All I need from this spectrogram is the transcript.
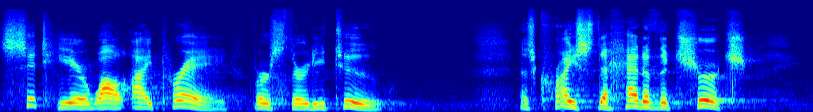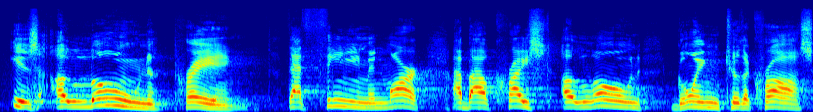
Sit here while I pray, verse 32. As Christ, the head of the church, is alone praying. That theme in Mark about Christ alone going to the cross.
